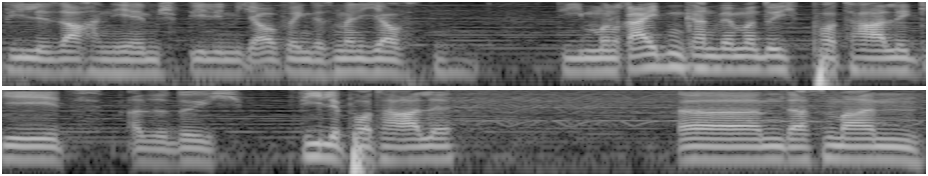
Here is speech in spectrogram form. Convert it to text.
viele Sachen hier im Spiel, die mich aufregen, dass man nicht auf die man reiten kann, wenn man durch Portale geht, also durch viele Portale, ähm, dass man,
